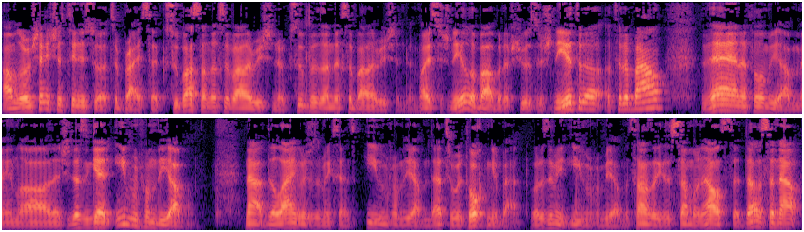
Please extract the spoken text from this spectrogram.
Um, it's a brisa. Ksubas on nechsa bala rishon, ksubas on nechsa bala rishon. Ma'isa shniyah bal, but if she was a to the, to the baal, then a film yavam main law, then she doesn't get even from the yavam. Now, the language doesn't make sense, even from the oven. That's what we're talking about. What does it mean, even from the oven? It sounds like there's someone else that does. So now,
